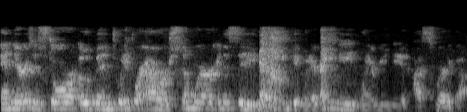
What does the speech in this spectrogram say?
and there is a store open twenty-four hours somewhere in the city that you can get whatever you need, whenever you need it, I swear to God.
